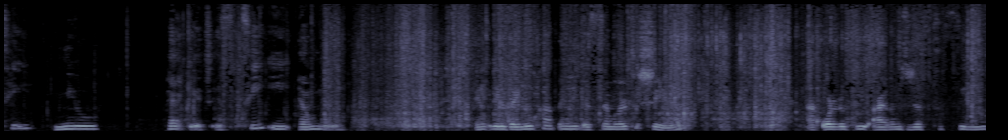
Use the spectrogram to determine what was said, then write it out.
Temu package. It's T-E-M-U. And it is a new company that's similar to Shein. I ordered a few items just to see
